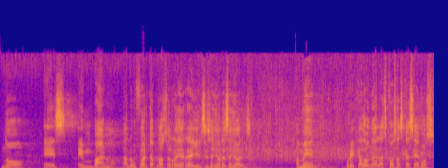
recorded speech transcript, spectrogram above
no es en vano. Dale un fuerte aplauso al Rey de Reyes, sí, señores, señores. Amén. Porque cada una de las cosas que hacemos,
